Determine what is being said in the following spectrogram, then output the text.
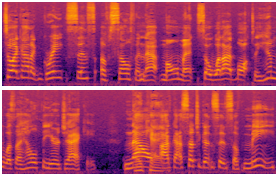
So I got a great sense of self in that moment. So what I bought to him was a healthier Jackie. Now Okay. I've got such a good sense of me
